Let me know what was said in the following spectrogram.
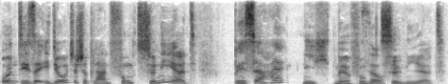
Und dieser idiotische Plan funktioniert, bis er halt nicht mehr funktioniert.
